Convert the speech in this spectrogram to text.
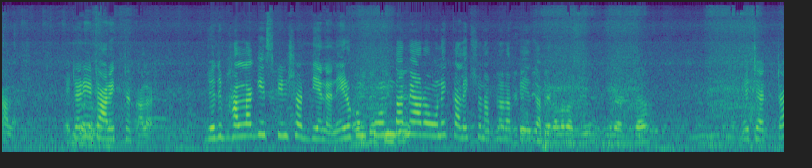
কালার এটারই এটা আরেকটা কালার যদি ভালো লাগে স্ক্রিনশট দিয়ে নেন। এরকম কম দামে আরও অনেক কালেকশন আপনারা পেয়ে যাবেন। এটা একটা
